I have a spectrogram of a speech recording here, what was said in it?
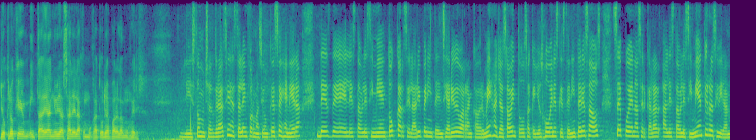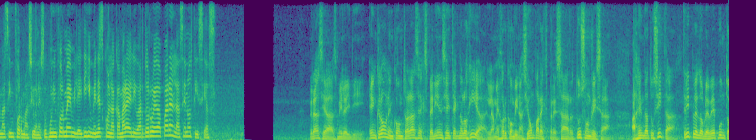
yo creo que en mitad de año ya sale la convocatoria para las mujeres. Listo, muchas gracias. Esta es la información que se genera desde el establecimiento carcelario y penitenciario de Barranca Bermeja. Ya saben, todos aquellos jóvenes que estén interesados se pueden acercar al, establecimiento y recibirán más información. Eso fue un informe de Milady Jiménez con la cámara de Libardo Rueda para Enlace Noticias. Gracias, Milady. En Crown encontrarás experiencia y tecnología, la mejor combinación para expresar tu sonrisa. Agenda tu cita www.cron.com.co.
